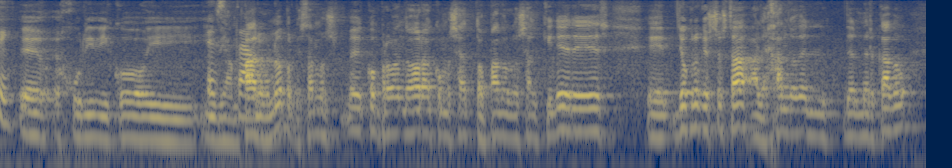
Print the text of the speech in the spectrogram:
eh, jurídico y, de amparo, ¿no? Porque estamos eh, comprobando ahora cómo se han topado los alquileres. Eh, yo creo que esto está alejando del, del mercado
